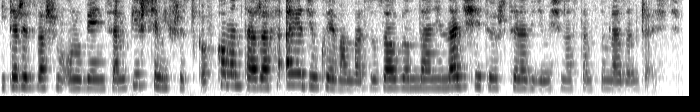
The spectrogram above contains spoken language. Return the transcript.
i też jest Waszym ulubieńcem. Piszcie mi wszystko w komentarzach, a ja dziękuję Wam bardzo za oglądanie. Na dzisiaj to już tyle, widzimy się następnym razem, cześć!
